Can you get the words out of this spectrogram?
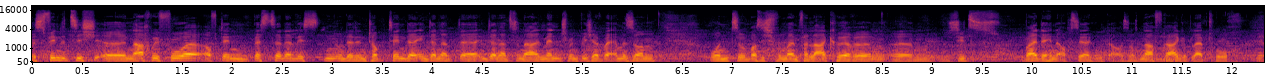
Es findet sich äh, nach wie vor auf den Bestsellerlisten unter den Top 10 der, Interna der internationalen Managementbücher bei Amazon. Und so, was ich von meinem Verlag höre, ähm, sieht es weiterhin auch sehr gut aus. Also Nachfrage bleibt hoch. Ja.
